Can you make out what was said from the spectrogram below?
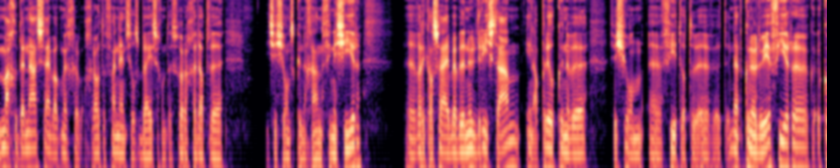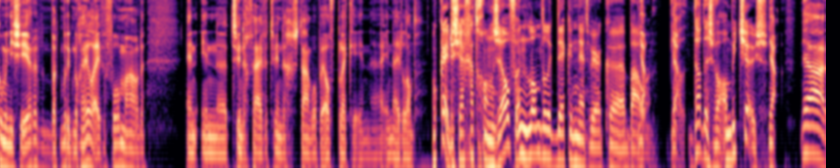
Maar goed, daarnaast zijn we ook met gro- grote financials bezig om te zorgen dat we die stations kunnen gaan financieren. Eh, wat ik al zei, we hebben er nu drie staan. In april kunnen we station eh vier tot het- net kunnen we er weer vier communiceren. Dat moet ik nog heel even voor me houden. En in eh 2025 staan we op elf plekken in, in Nederland. Oké, dus jij gaat gewoon zelf een landelijk dekkend netwerk bouwen. Ja, ja. Dat, dat is wel ambitieus. Ja, ja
